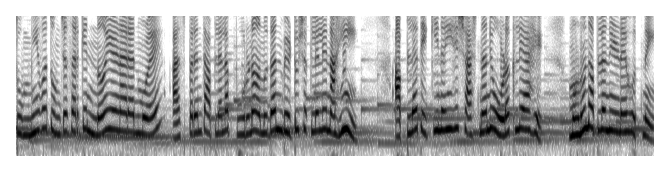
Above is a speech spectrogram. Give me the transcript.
तुम्ही व तुमच्यासारखे न येणाऱ्यांमुळे आजपर्यंत आपल्याला पूर्ण अनुदान भेटू शकलेले नाही. आपल्यात एकीनंही हे शासनाने ओळखले आहे म्हणून आपला निर्णय होत नाही.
